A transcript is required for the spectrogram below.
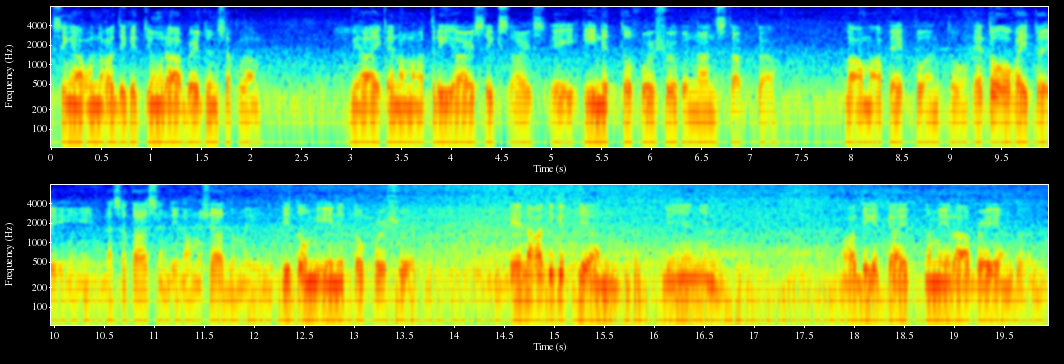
Kasi nga, kung nakadikit yung rubber dun sa clamp, biyahe ka ng mga 3 hours, 6 hours, eh, init to for sure kung non-stop ka. Baka maapektuhan to. Ito okay to eh. Nasa taas hindi na masyado mainit. Dito umiinit to for sure. Eh, nakadikit yan. Ganyan yan eh. Nakadikit kahit na may rubber yan doon.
